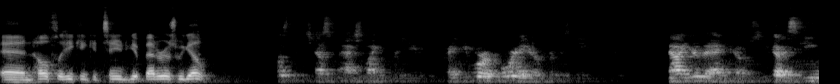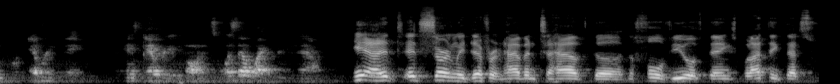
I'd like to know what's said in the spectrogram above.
and hopefully he can continue to get better as we go. What's the chess match like for you? Right? You were a coordinator for this team. Now you're the head coach. You got a scheme for everything against every opponent. So what's that like for you now? Yeah, it, it's certainly different having to have the the full view of things, but I think that's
